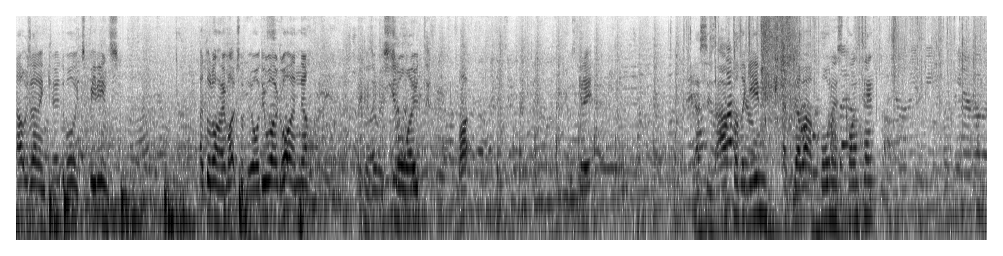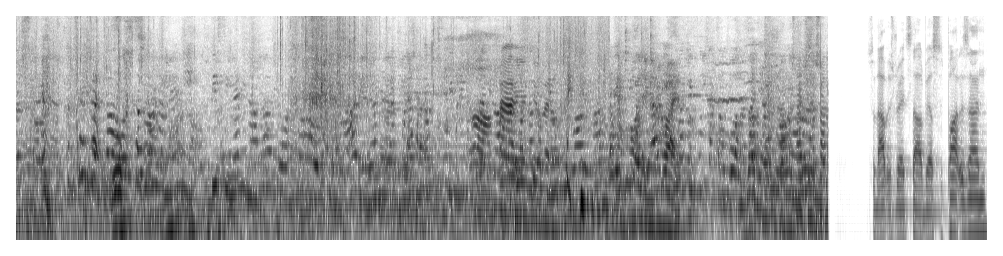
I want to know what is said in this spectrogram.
that was an incredible experience. I don't know how much of the audio I got in there because it was so loud, but great. This is after the game. This is a bit of bonus content. So that was Red Star versus Partizan.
